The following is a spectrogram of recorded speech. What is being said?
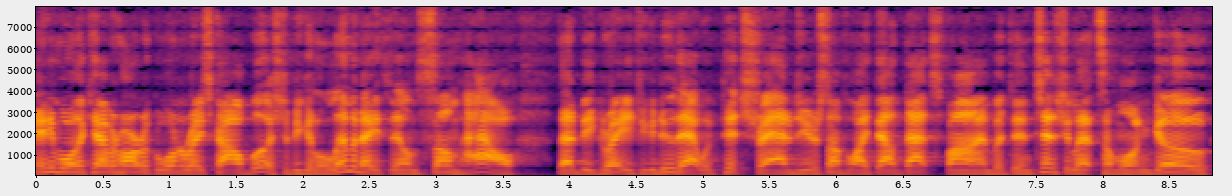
any more than Kevin Harvick would want to race Kyle Busch. If you could eliminate them somehow, that'd be great. If you could do that with pitch strategy or something like that, that's fine. But to intentionally let someone go,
